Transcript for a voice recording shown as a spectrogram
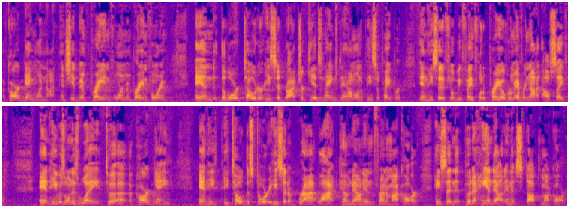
a card game one night, and she had been praying for him and praying for him. And the Lord told her, He said, Write your kids' names down on a piece of paper. And He said, If you'll be faithful to pray over them every night, I'll save them. And he was on his way to a, a card game, and he, he told the story. He said, A bright light come down in front of my car. He said, And it put a hand out, and it stopped my car.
